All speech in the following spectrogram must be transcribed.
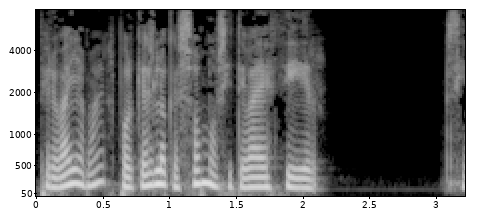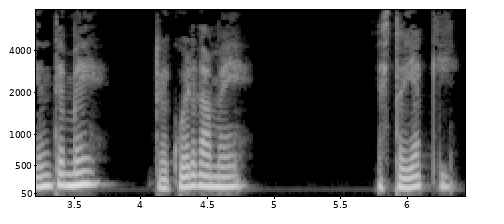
pero va a llamar, porque es lo que somos y te va a decir siénteme, recuérdame, estoy aquí.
